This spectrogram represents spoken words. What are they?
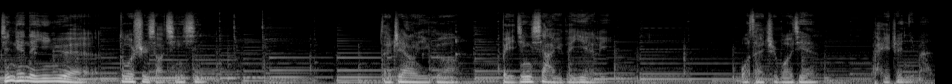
今天的音乐多是小清新，在这样一个北京下雨的夜里，我在直播间陪着你们。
